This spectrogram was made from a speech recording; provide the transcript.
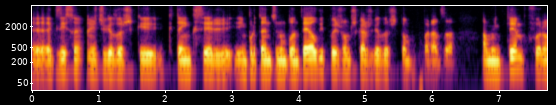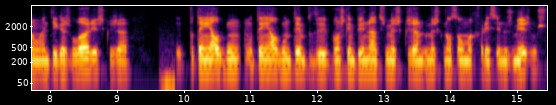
uh, aquisições de jogadores que, que têm que ser importantes num plantel e depois vão buscar jogadores que estão parados há, há muito tempo, que foram antigas glórias, que já têm algum, têm algum tempo de bons campeonatos, mas que, já, mas que não são uma referência nos mesmos.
